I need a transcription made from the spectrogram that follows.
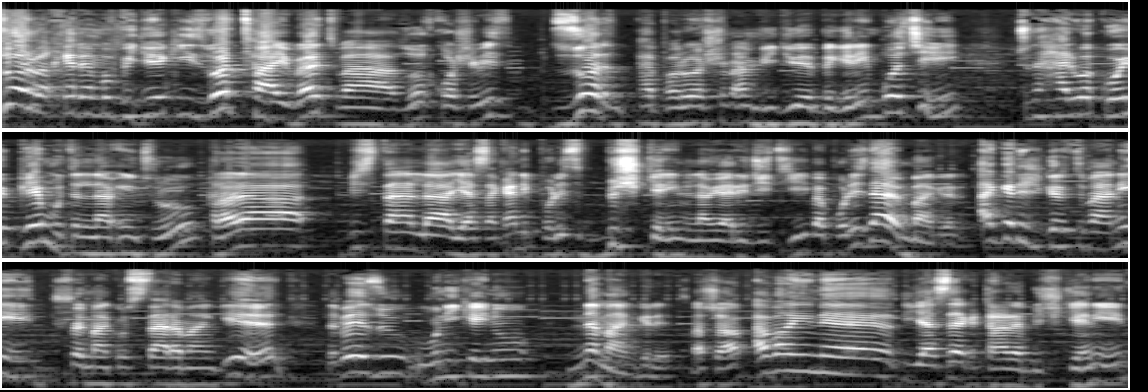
زۆر بەخێرم بۆ یددیوەکی زۆر تایبەت و زۆر خۆشەویست زۆر پەپەرۆشم ئەم یددیوێ بگرین بۆچی چون هەروە کۆی پێم وتن لە ئینترو قرارە بیستان لە یاساکانی پلیس بشکین لەو یاریجیتی بە پلیس داوێن ماگرن ئەگەریش گرتمانی شوێنمان کوستارەمان گر دەبێت زوو ونیکەین و نەمانگرێت باشە ئەڵین یاسایکە قرارە بشکێنین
